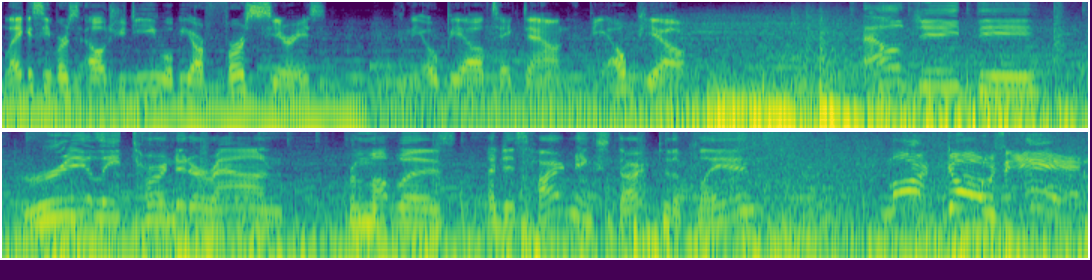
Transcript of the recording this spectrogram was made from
Legacy versus LGD will be our first series. Can the OPL take down the LPL? LGD really turned it around from what was a disheartening start to the play-ins. Mark goes in.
